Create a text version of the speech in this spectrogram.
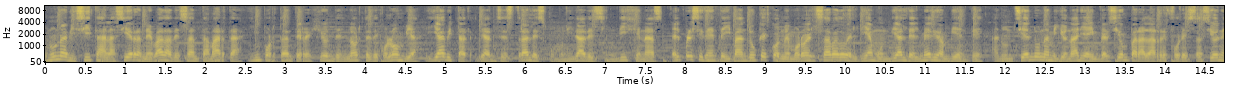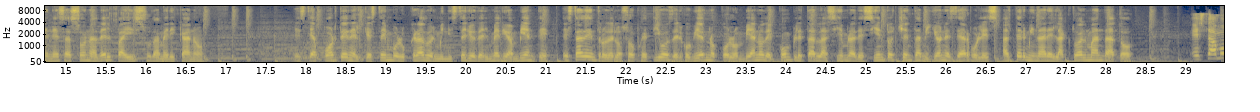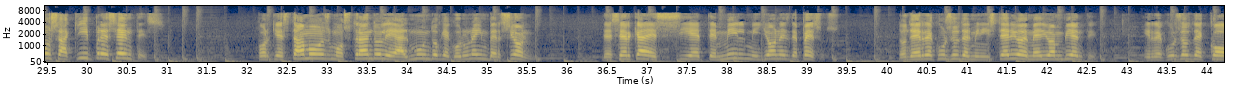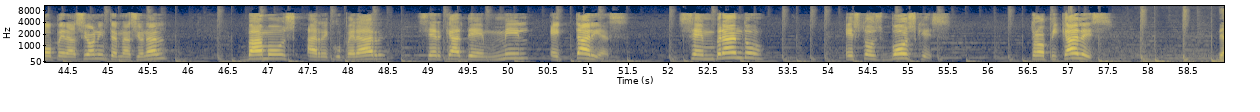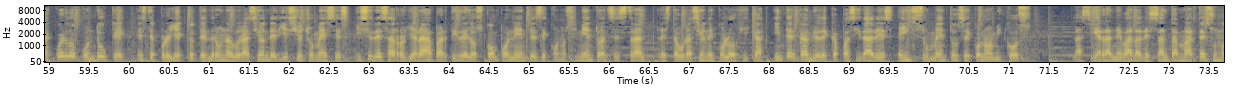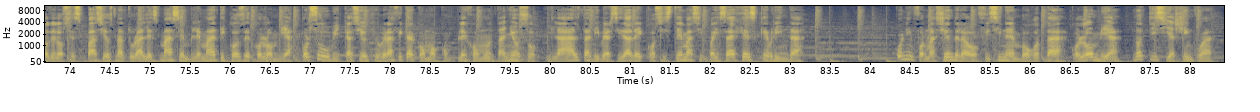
Con una visita a la Sierra Nevada de Santa Marta, importante región del norte de Colombia y hábitat de ancestrales comunidades indígenas, el presidente Iván Duque conmemoró el sábado el Día Mundial del Medio Ambiente, anunciando una millonaria inversión para la reforestación en esa zona del país sudamericano. Este aporte en el que está involucrado el Ministerio del Medio Ambiente está dentro de los objetivos del gobierno colombiano de completar la siembra de 180 millones de árboles al terminar el actual mandato estamos aquí presentes porque estamos mostrándole al mundo que con una inversión de cerca de 7 mil millones de pesos, donde hay recursos del Ministerio de Medio Ambiente y recursos de cooperación internacional, vamos a recuperar cerca de mil hectáreas, sembrando estos bosques tropicales de acuerdo con Duque, este proyecto tendrá una duración de 18 meses y se desarrollará a partir de los componentes de conocimiento ancestral, restauración ecológica, intercambio de capacidades e instrumentos económicos. La Sierra Nevada de Santa Marta es uno de los espacios naturales más emblemáticos de Colombia por su ubicación geográfica como complejo montañoso y la alta diversidad de ecosistemas y paisajes que brinda. Con información de la oficina en Bogotá, Colombia, Noticias Xinhua.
